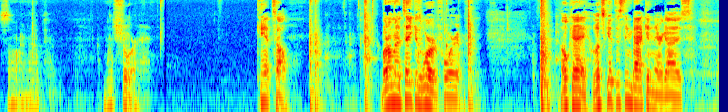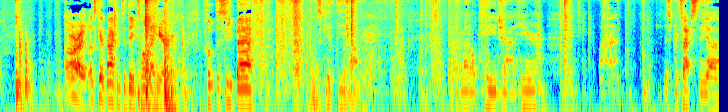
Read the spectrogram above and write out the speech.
So I'm not, I'm not sure. Can't tell. But I'm going to take his word for it. Okay, let's get this thing back in there, guys. All right, let's get back into Daytona here. Flip the seat back. Let's get the um, metal cage out here. This protects the uh,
